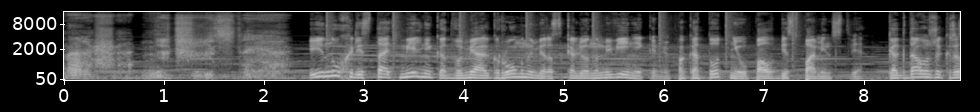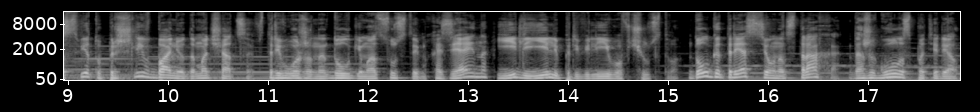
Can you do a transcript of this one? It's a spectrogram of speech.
наша, нечистая. И ну хлестать мельника двумя огромными раскаленными вениками, пока тот не упал в беспамятстве. Когда уже к рассвету пришли в баню домочадцы, встревоженные долгим отсутствием хозяина, еле-еле привели его в чувство. Долго трясся он от страха, даже голос потерял,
